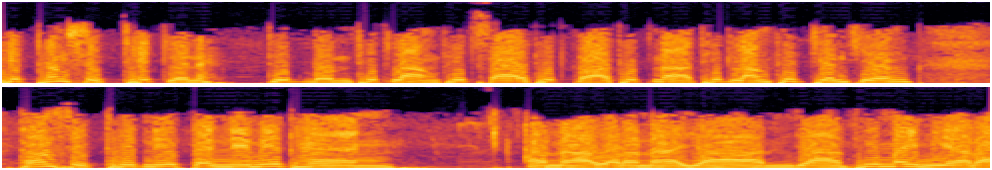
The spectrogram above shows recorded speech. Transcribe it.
ทิศทั้งสิบทิศเลยนะทิศบนทิศล่างทิศซ้ายทิศขวาทิศหน้า ทิศหลังทิศเฉียงเฉียงทั้งสิบทิศนี้เป็นนิมิตแห่งอนาวรณญาณญาณที่ไม่มีอะไร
